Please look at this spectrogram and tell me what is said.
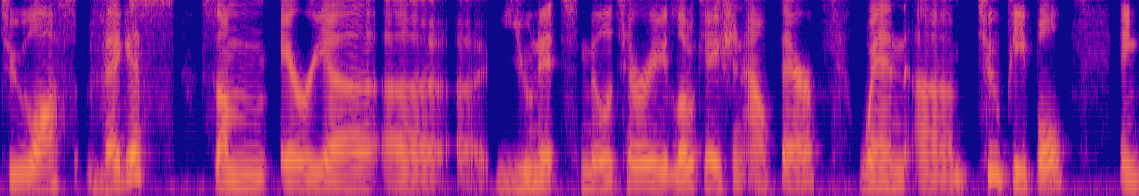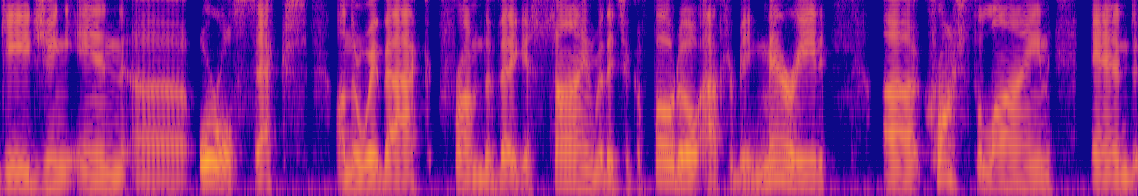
to Las Vegas, some area uh, uh, unit military location out there, when um, two people engaging in uh, oral sex on their way back from the Vegas sign where they took a photo after being married, uh, cross the line and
